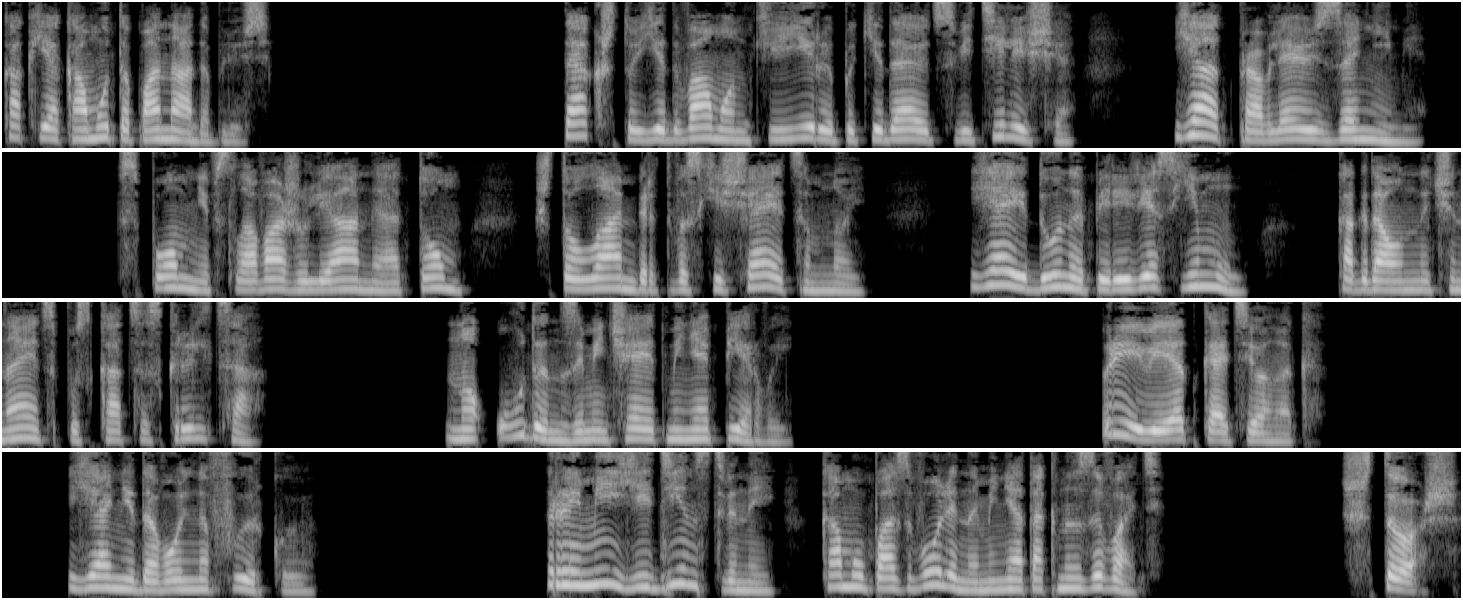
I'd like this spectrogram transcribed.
как я кому-то понадоблюсь. Так что едва монкьюиры покидают святилище, я отправляюсь за ними. Вспомнив слова Жулианы о том, что Ламберт восхищается мной, я иду на перерез ему, когда он начинает спускаться с крыльца. Но Уден замечает меня первый. «Привет, котенок. Я недовольно фыркаю. Реми единственный, кому позволено меня так называть. Что ж,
